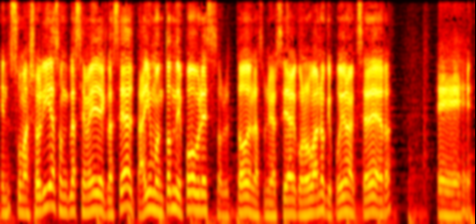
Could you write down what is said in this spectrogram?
en su mayoría son clase media y clase alta. Hay un montón de pobres, sobre todo en las universidades del conurbano, que pudieron acceder. Eh,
